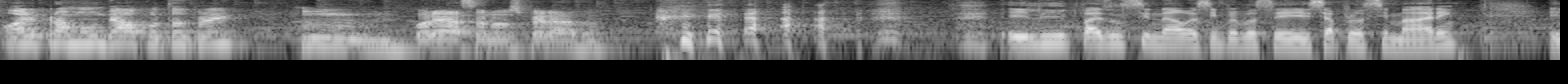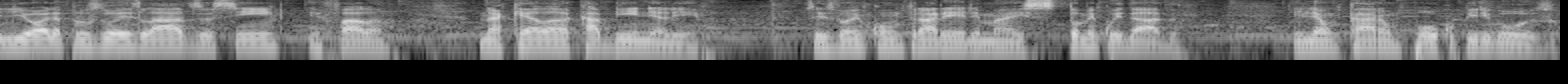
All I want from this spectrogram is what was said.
olho pra mão dela apontando pra mim. Hum, por essa eu não esperava. ele faz um sinal assim pra vocês se aproximarem. Ele olha pros dois lados assim e fala: Naquela cabine ali. Vocês vão encontrar ele, mas tomem cuidado. Ele é um cara um pouco perigoso.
